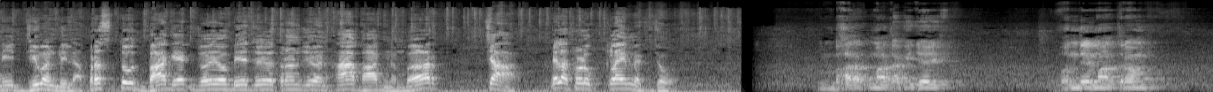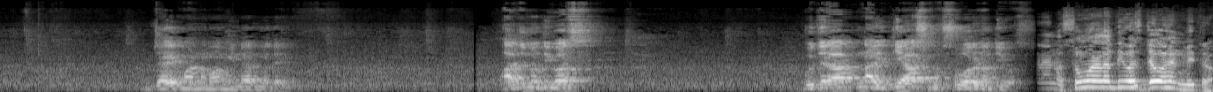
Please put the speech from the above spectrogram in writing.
ની જીવન લીલા પ્રસ્તુત ભાગ એક જોયો બે જોયો ત્રણ જોયો અને આ ભાગ નંબર ચાર. પેલા થોડુંક ક્લાઇમેક્સ જોવો. ભારત માતા કી જય. વંદે માતરમ. જય મા નર્મદે. આજનો દિવસ ગુજરાતના ઇતિહાસનો સુવર્ણ દિવસ. સુવર્ણ દિવસ જોવો હે મિત્રો.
